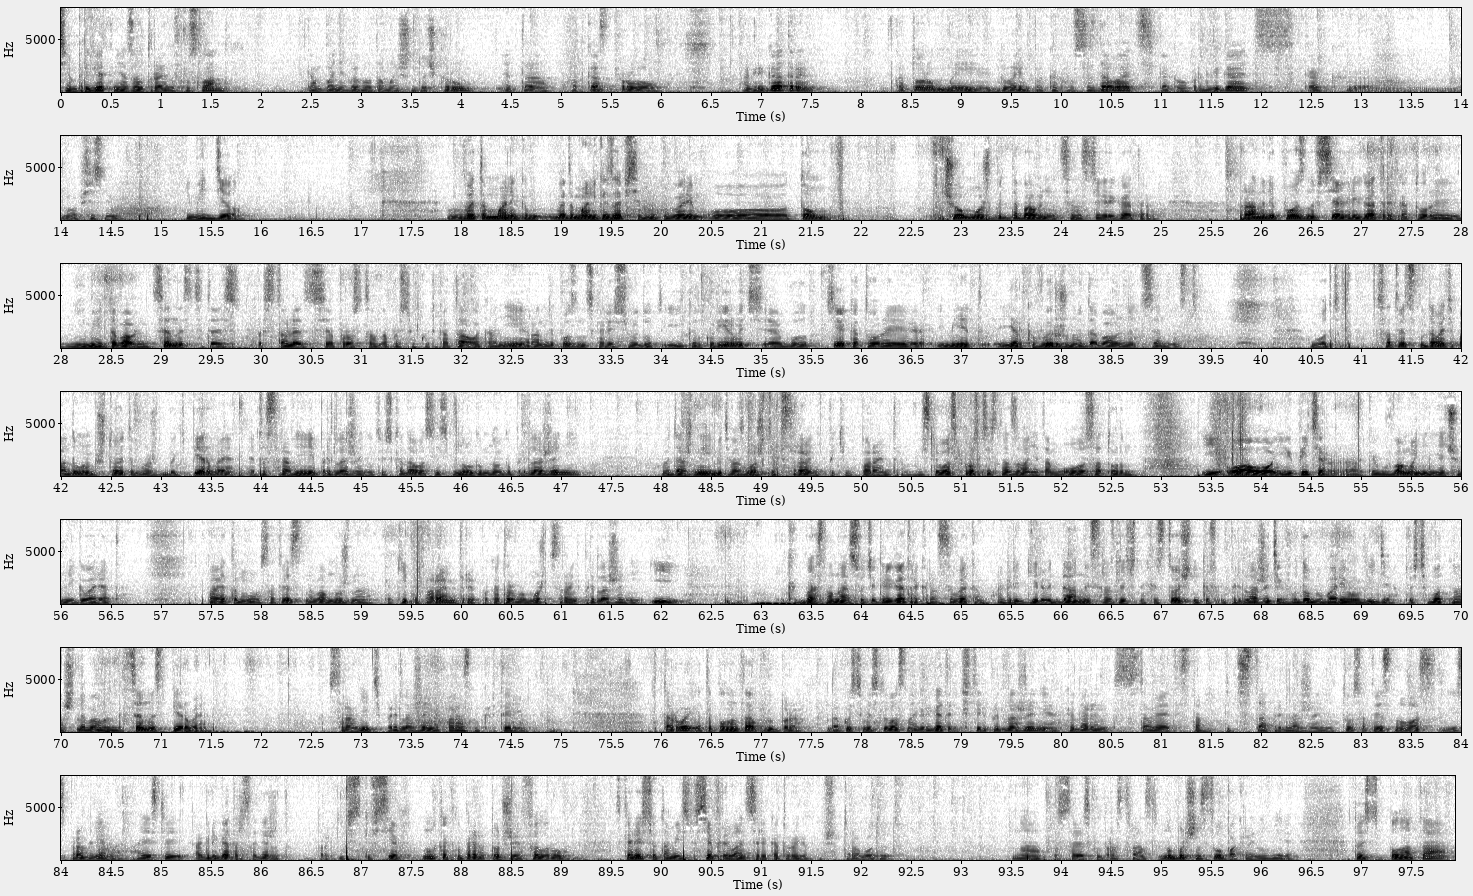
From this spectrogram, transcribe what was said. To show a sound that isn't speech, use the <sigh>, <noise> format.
Всем привет, меня зовут Райанов Руслан, компания webautomation.ru. Это подкаст про агрегаторы, в котором мы говорим про как его создавать, как его продвигать, как э, ну, вообще с ним иметь дело. В, этом маленьком, в этой маленькой записи мы поговорим о том, в чем может быть добавлена ценность агрегатора – Рано или поздно все агрегаторы, которые не имеют добавленной ценности, то есть представляют себя просто, допустим, какой-то каталог, они рано или поздно, скорее всего, идут. И конкурировать э, будут те, которые имеют ярко выраженную добавленную ценность. Вот. Соответственно, давайте подумаем, что это может быть. Первое – это сравнение предложений. То есть, когда у вас есть много-много предложений, вы должны иметь возможность их сравнить по каким-то параметрам. Если у вас просто есть название там ООО «Сатурн» и ОАО «Юпитер», э, как бы вам они ни о чем не говорят. Поэтому, соответственно, вам нужно какие-то параметры, по которым вы можете сравнить предложения. И как бы основная суть агрегатора как раз и в этом. Агрегировать данные с различных источников и предложить их в удобно варимом виде. То есть вот наша добавленная ценность первая. Сравните предложения по разным критериям. Второй – это полнота выбора. Допустим, если у вас на агрегаторе 4 предложения, когда рынок составляет из там, 500 предложений, то, соответственно, у вас есть проблема. А если агрегатор содержит практически всех, ну, как, например, тот же FL.ru, скорее всего, там есть все фрилансеры, которые, в общем-то, работают на постсоветском пространстве. Ну, большинство, по крайней мере. То есть полнота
